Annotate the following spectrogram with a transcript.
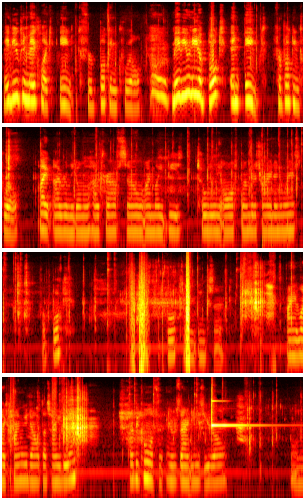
Maybe you can make, like, ink for book and quill. Maybe you need a book and ink for book and quill. I, I really don't know how to craft, so I might be totally off, but I'm gonna try it anyways. A book, book, and an ink sac. I, like, highly doubt that's how you do it. That'd be cool if it was that easy, though. Um,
